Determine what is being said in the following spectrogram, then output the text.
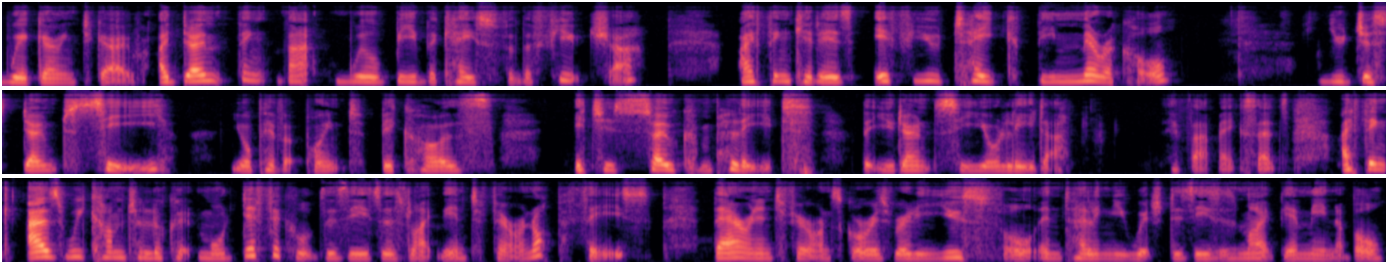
we're going to go. I don't think that will be the case for the future. I think it is if you take the miracle, you just don't see your pivot point because it is so complete that you don't see your leader, if that makes sense. I think as we come to look at more difficult diseases like the interferonopathies, there an interferon score is really useful in telling you which diseases might be amenable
